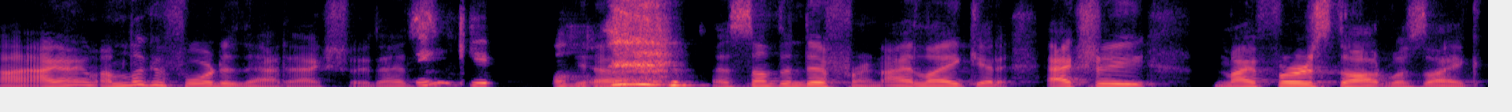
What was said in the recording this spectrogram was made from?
I, I I'm looking forward to that actually. That's Thank you. yeah, that's something different. I like it. Actually, my first thought was like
